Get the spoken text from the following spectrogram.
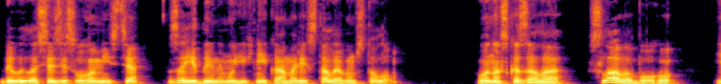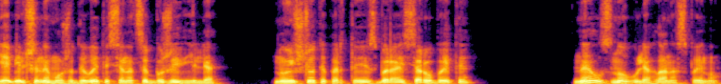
дивилася зі свого місця за єдиним у їхній камері сталевим столом. Вона сказала Слава Богу. Я більше не можу дивитися на це божевілля. Ну і що тепер ти збираєшся робити? Нел знову лягла на спину,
